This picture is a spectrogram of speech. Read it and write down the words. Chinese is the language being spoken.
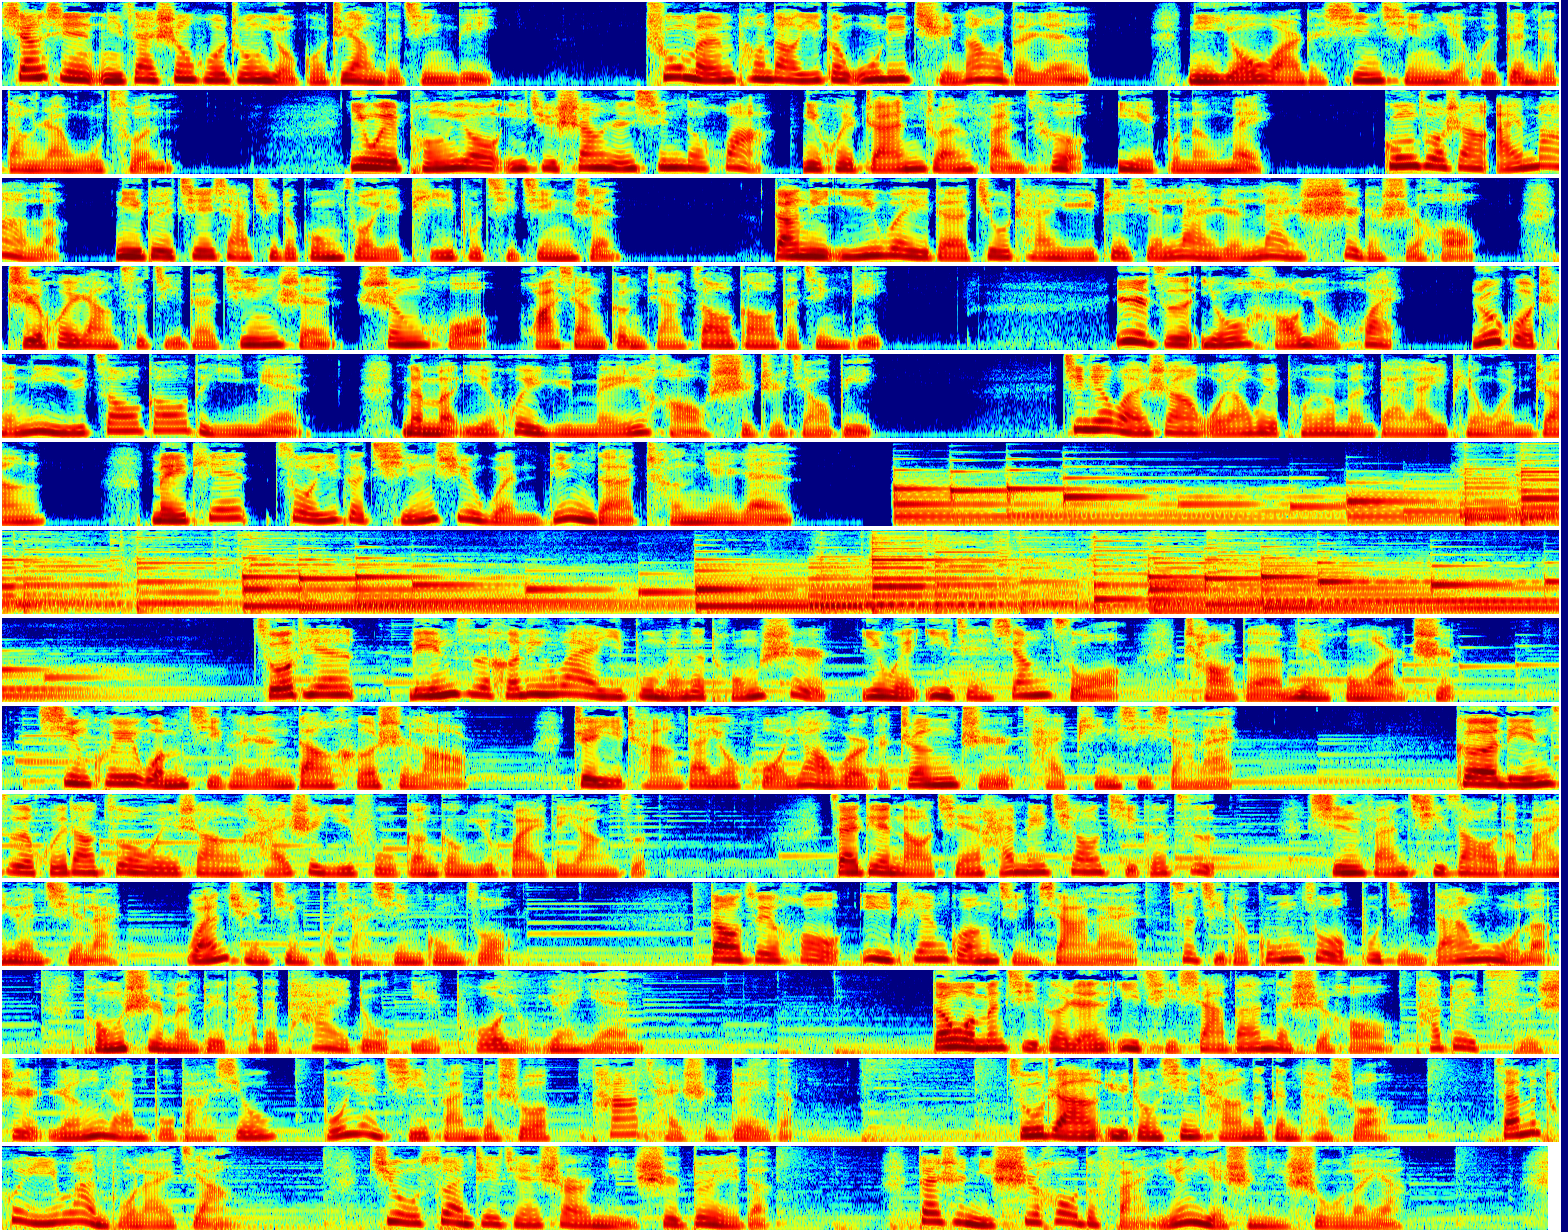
相信你在生活中有过这样的经历：出门碰到一个无理取闹的人，你游玩的心情也会跟着荡然无存；因为朋友一句伤人心的话，你会辗转反侧，夜不能寐；工作上挨骂了，你对接下去的工作也提不起精神。当你一味地纠缠于这些烂人烂事的时候，只会让自己的精神生活滑向更加糟糕的境地。日子有好有坏，如果沉溺于糟糕的一面，那么也会与美好失之交臂。今天晚上我要为朋友们带来一篇文章：每天做一个情绪稳定的成年人。昨天。林子和另外一部门的同事因为意见相左，吵得面红耳赤。幸亏我们几个人当和事佬，这一场带有火药味的争执才平息下来。可林子回到座位上，还是一副耿耿于怀的样子，在电脑前还没敲几个字，心烦气躁地埋怨起来，完全静不下心工作。到最后一天光景下来，自己的工作不仅耽误了。同事们对他的态度也颇有怨言。等我们几个人一起下班的时候，他对此事仍然不罢休，不厌其烦地说：“他才是对的。”组长语重心长地跟他说：“咱们退一万步来讲，就算这件事儿你是对的，但是你事后的反应也是你输了呀。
